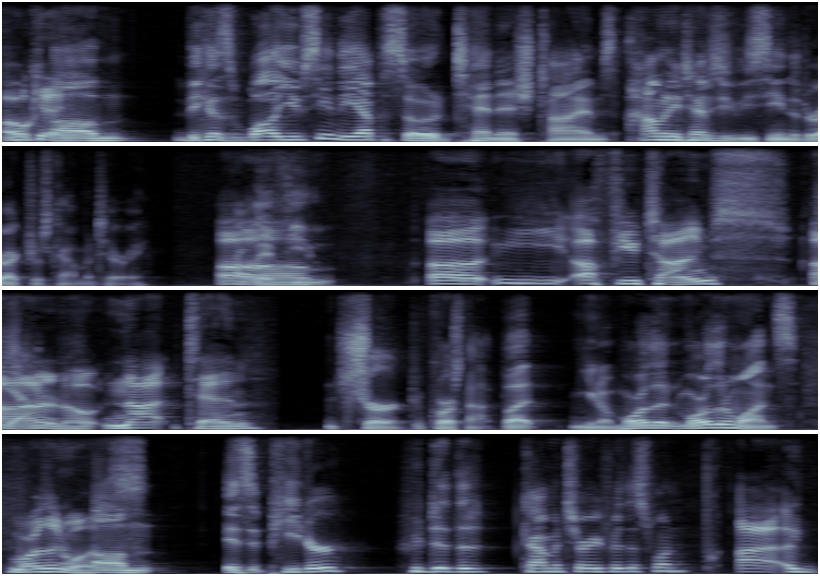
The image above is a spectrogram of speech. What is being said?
Okay. Um, because while you've seen the episode 10 ish times, how many times have you seen the director's commentary? Probably a few. Um, uh, a few times. Yeah. I don't know. Not ten. Sure, of course not, but you know, more than more than once. More than once. Um, is it Peter who did the commentary for this one? I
